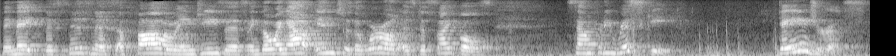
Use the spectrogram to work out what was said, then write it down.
They make this business of following Jesus and going out into the world as disciples sound pretty risky, dangerous,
